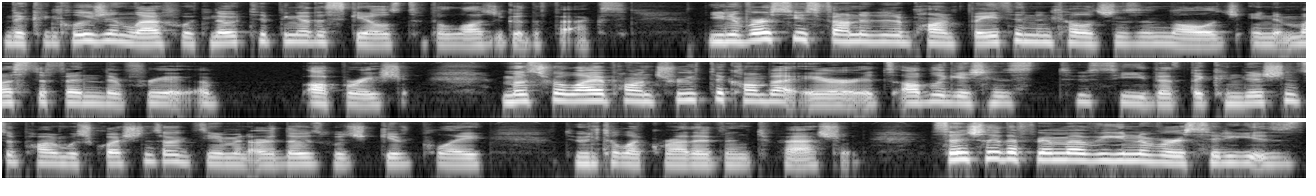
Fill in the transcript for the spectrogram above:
and the conclusion left with no tipping of the scales to the logic of the facts. The university is founded upon faith and intelligence and knowledge, and it must defend their free operation. It must rely upon truth to combat error. Its obligation is to see that the conditions upon which questions are examined are those which give play to intellect rather than to passion. Essentially, the freedom of a university is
